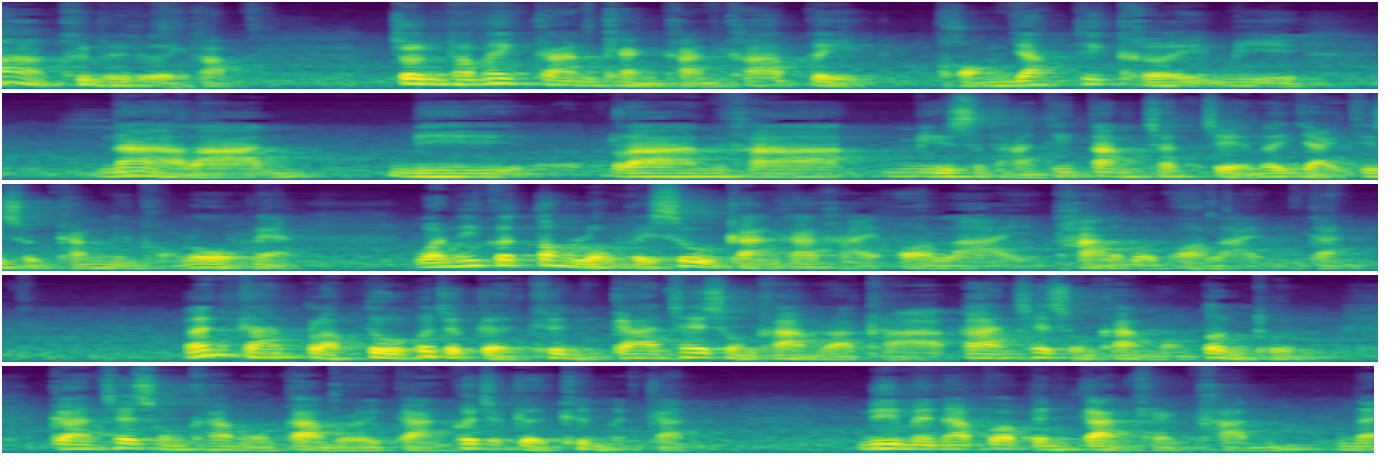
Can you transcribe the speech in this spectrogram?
มากขึ้นเรื่อยๆครับ จนทำให้การแข่งขันค้าปลีกของยักษ์ที่เคยมีหน้าร้าน มีร้านค้า มีสถานที่ตั้งชัดเจนและใหญ่ที่สุดครั้งหนึ่งของโลกเนี่ยวันนี้ก็ต้องลงไปสู้การค้าขายออนไลน์ผ่านระบบออนไลน์เหมือนกันดังนั้นการปรับตัวก็จะเกิดขึ้น การใช้สงครามราคา การใช้สงครามของต้นทุน การใช้สงครามของการบริการก็จะเกิดขึ้นเหมือนกัน นี่ไม่นับว่าเป็นการแข่งขันใน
